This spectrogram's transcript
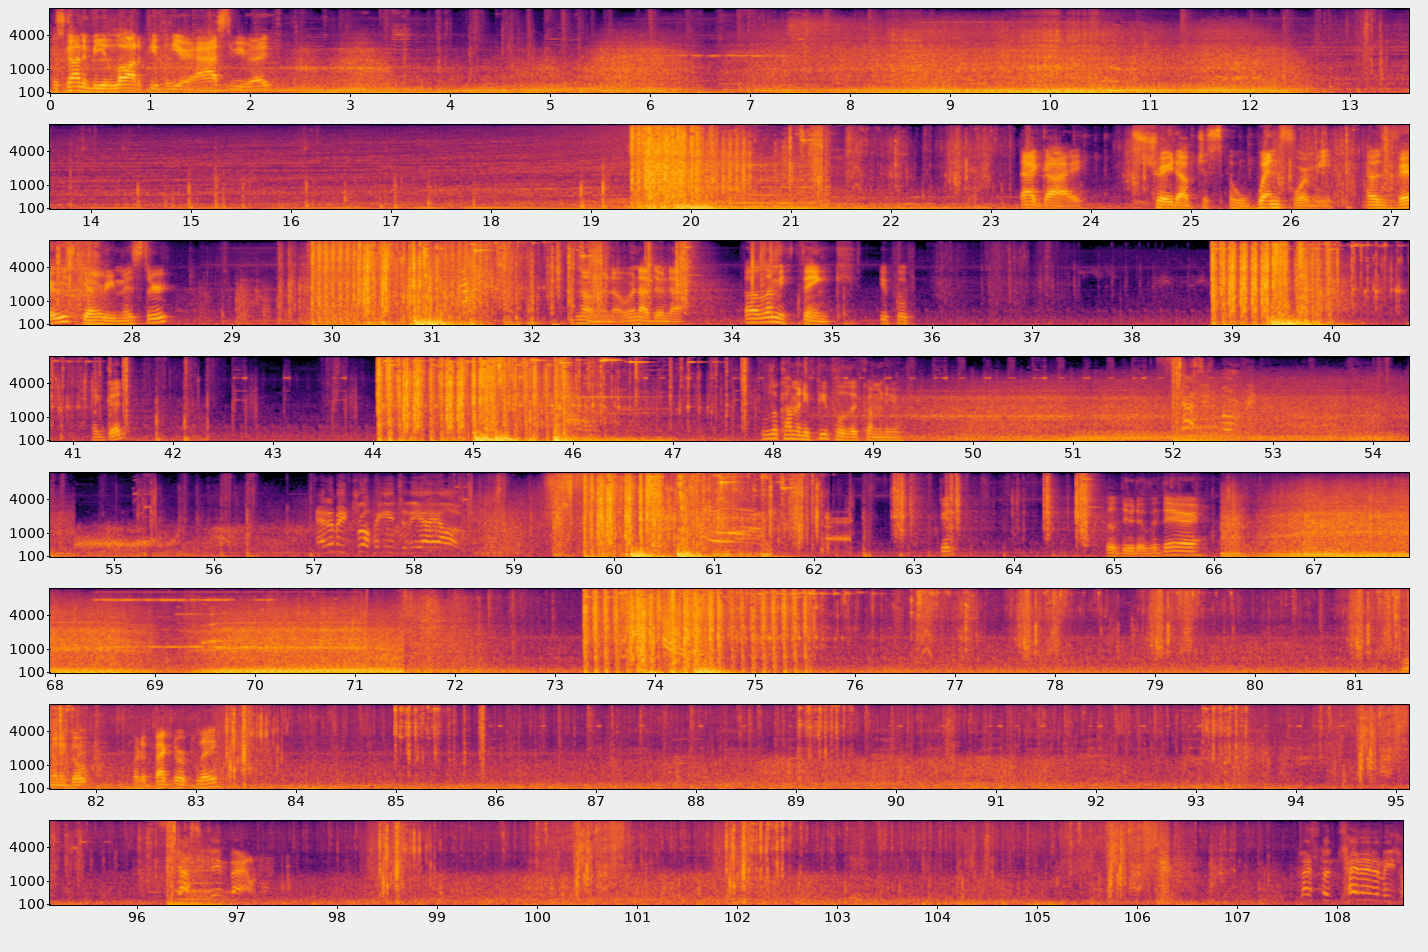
There's gonna be a lot of people here. It has to be, right? That guy straight up just went for me. That was very scary, mister. No, no, no, we're not doing that. Uh, let me think. People... Good. Look how many people that come in here. Gas is moving. Enemy dropping into the AO. Good. Still dude over there. I'm gonna go for the backdoor play.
